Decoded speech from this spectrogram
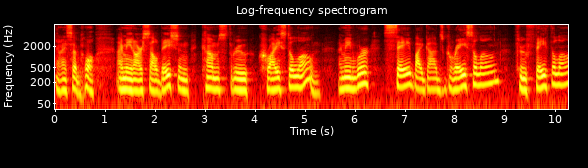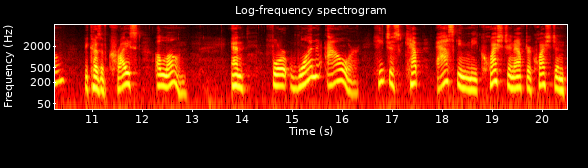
And I said, Well, I mean, our salvation comes through Christ alone. I mean, we're saved by God's grace alone, through faith alone, because of Christ alone. And for one hour, he just kept asking me question after question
